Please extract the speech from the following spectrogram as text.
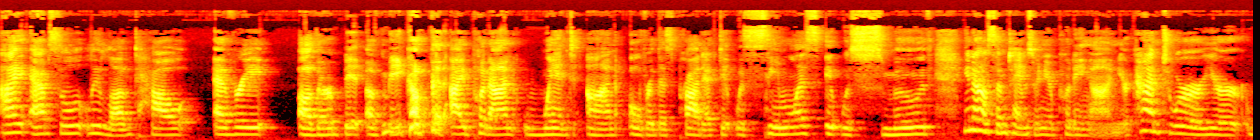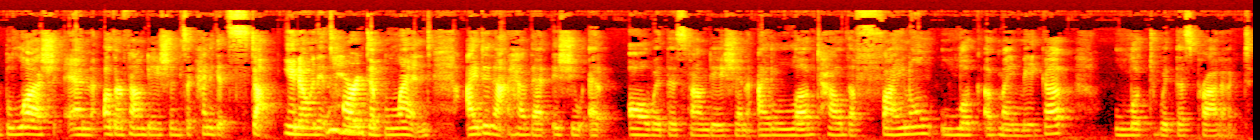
I absolutely loved how every other bit of makeup that I put on went on over this product. It was seamless. It was smooth. You know, sometimes when you're putting on your contour or your blush and other foundations, it kind of gets stuck, you know, and it's mm-hmm. hard to blend. I did not have that issue at all with this foundation. I loved how the final look of my makeup looked with this product.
